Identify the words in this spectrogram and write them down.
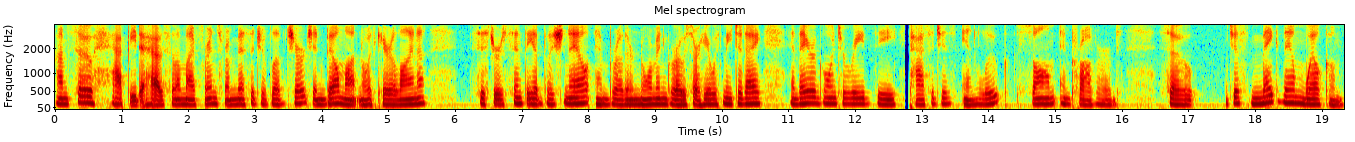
I'm so happy to have some of my friends from Message of Love Church in Belmont, North Carolina. Sister Cynthia Bushnell and Brother Norman Gross are here with me today, and they are going to read the passages in Luke, Psalm, and Proverbs. So just make them welcome.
